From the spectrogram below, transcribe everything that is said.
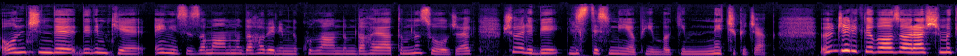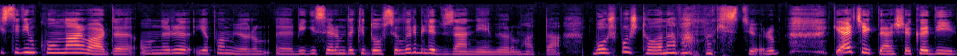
Onun için de dedim ki en iyisi zamanımı daha verimli kullandığımda hayatım nasıl olacak? Şöyle bir listesini yapayım bakayım ne çıkacak. Öncelikle bazı araştırmak istediğim konular vardı. Onları yapamıyorum. E, bilgisayarımdaki dosyaları bile düzenleyemiyorum hatta. Boş boş tavana bakmak istiyorum. Gerçekten şaka değil.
